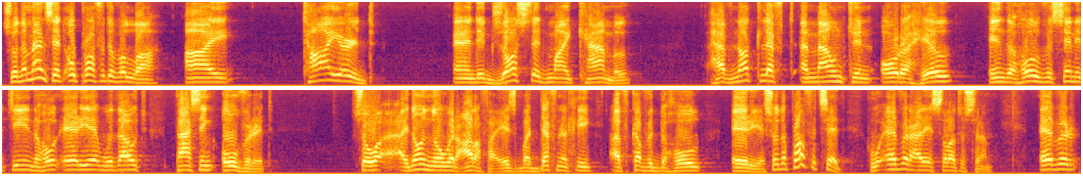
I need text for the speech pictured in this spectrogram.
So the man said, O Prophet of Allah, I tired and exhausted my camel, have not left a mountain or a hill in the whole vicinity, in the whole area, without passing over it. So I don't know where Arafah is, but definitely I've covered the whole area. So the Prophet said, whoever, والسلام, ever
